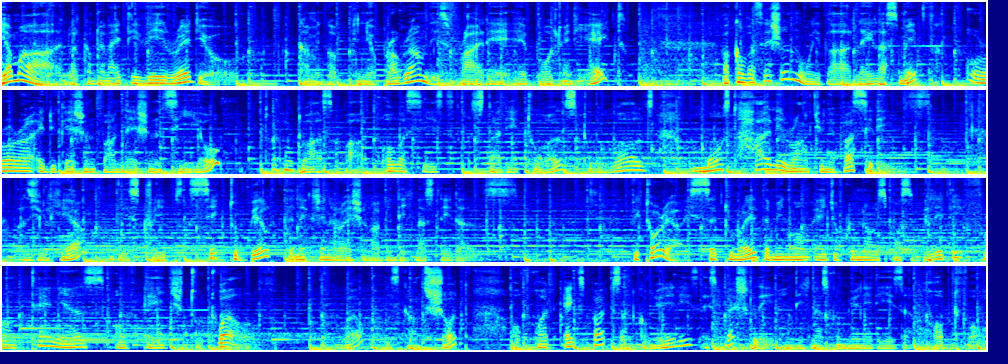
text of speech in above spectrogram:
Yama, and welcome to NITV Radio. Coming up in your program this Friday, April 28, a conversation with uh, Leila Smith, Aurora Education Foundation CEO, talking to us about overseas study tours to the world's most highly ranked universities. As you'll hear, these trips seek to build the next generation of Indigenous leaders. Victoria is set to raise the minimum age of criminal responsibility from 10 years of age to 12. Well, this comes short of what experts and communities, especially Indigenous communities, hoped for.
